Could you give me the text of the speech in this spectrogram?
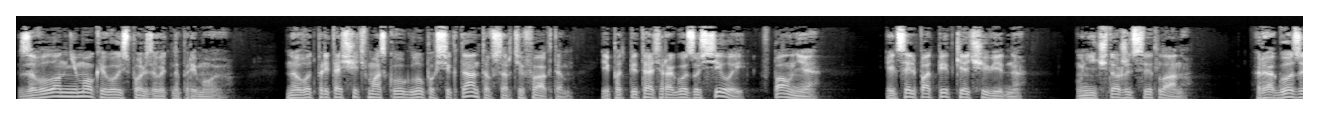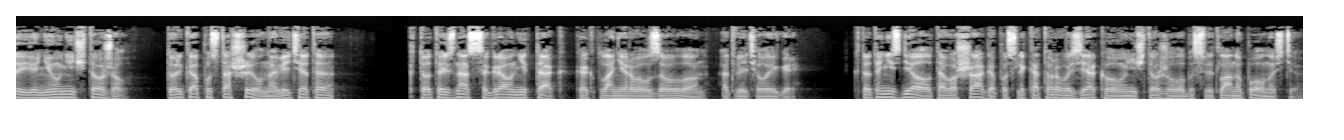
Завулон не мог его использовать напрямую. Но вот притащить в Москву глупых сектантов с артефактом и подпитать Рогозу силой – вполне. И цель подпитки очевидна – уничтожить Светлану. Рогоза ее не уничтожил, только опустошил, но ведь это... «Кто-то из нас сыграл не так, как планировал Завулон», — ответил Игорь. «Кто-то не сделал того шага, после которого зеркало уничтожило бы Светлану полностью.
